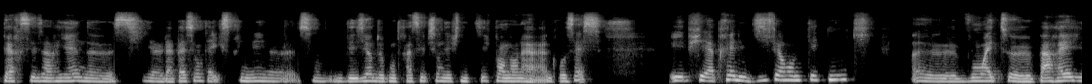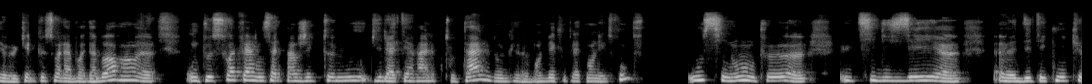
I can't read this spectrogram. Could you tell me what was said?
per césarienne, si la patiente a exprimé son désir de contraception définitive pendant la grossesse. Et puis après, les différentes techniques euh, vont être euh, pareilles, euh, quelle que soit la voie d'abord. Hein. On peut soit faire une salpingectomie bilatérale totale, donc enlever complètement les trompes, ou sinon on peut euh, utiliser euh, euh, des techniques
